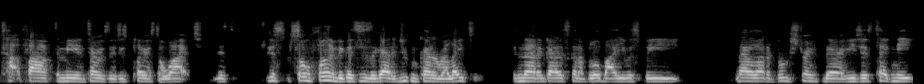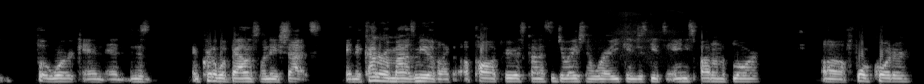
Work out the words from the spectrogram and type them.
top five to me in terms of just players to watch. Just just so fun because he's a guy that you can kind of relate to. He's not a guy that's going to blow by you with speed. Not a lot of brute strength there. He's just technique, footwork, and and just incredible balance on his shots. And it kind of reminds me of like a Paul Pierce kind of situation where he can just get to any spot on the floor. Uh, fourth quarter,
